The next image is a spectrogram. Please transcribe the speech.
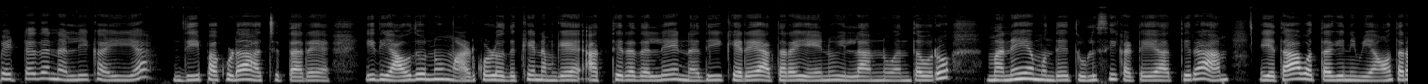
ಬೆಟ್ಟದ ನಲ್ಲಿಕಾಯಿಯ ದೀಪ ಕೂಡ ಹಚ್ಚುತ್ತಾರೆ. ಇದು ಯಾವುದನ್ನು ಮಾಡ್ಕೊಳ್ಳೋದಕ್ಕೆ ನಮಗೆ ಹತ್ತಿರದಲ್ಲೇ ನದಿ, ಕೆರೆ ಆ ಥರ ಏನೂ ಇಲ್ಲ ಅನ್ನುವಂಥವರು ಮನೆಯ ಮುಂದೆ ತುಳಸಿ ಕಟ್ಟೆಯ ಹತ್ತಿರ ಯಥಾವತ್ತಾಗಿ ನೀವು ಯಾವ ಥರ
